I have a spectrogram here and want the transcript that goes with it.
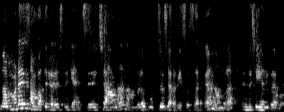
നമ്മുടെ സമ്പത്ത് വ്യവസ്ഥയ്ക്ക് അനുസരിച്ചാണ് നമ്മൾ ഗുഡ്സ് സർവീസസ് ഒക്കെ നമ്മൾ എന്ത് ചെയ്യുന്നത്? ആ,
